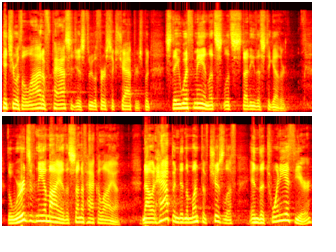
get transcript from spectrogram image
hit you with a lot of passages through the first six chapters, but stay with me and let's, let's study this together. The words of Nehemiah, the son of Hacaliah. Now it happened in the month of Chislev in the 20th year,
